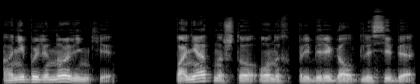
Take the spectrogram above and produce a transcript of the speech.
Они были новенькие. Понятно, что он их приберегал для себя.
